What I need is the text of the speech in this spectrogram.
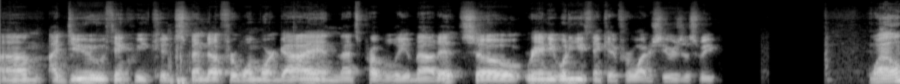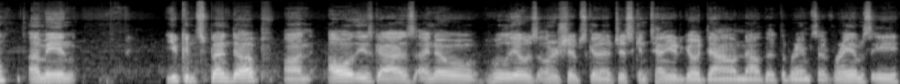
Um, I do think we could spend up for one more guy, and that's probably about it. So, Randy, what are you thinking for wide receivers this week? Well, I mean, you can spend up on all of these guys. I know Julio's ownership's going to just continue to go down now that the Rams have Ramsey.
